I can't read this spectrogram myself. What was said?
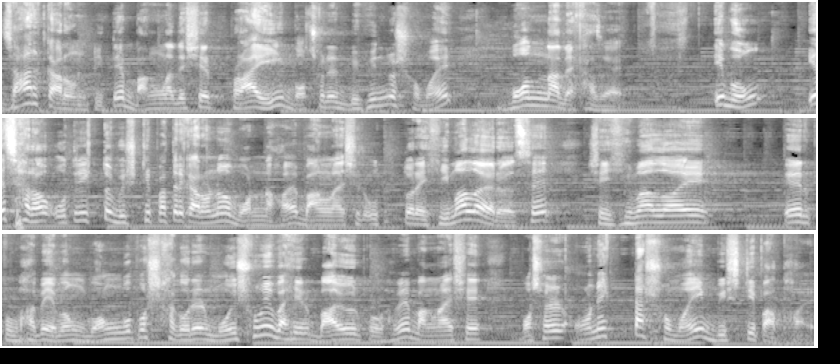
যার কারণটিতে বাংলাদেশের প্রায়ই বছরের বিভিন্ন সময়ে বন্যা দেখা যায় এবং এছাড়াও অতিরিক্ত বৃষ্টিপাতের কারণেও বন্যা হয়। বাংলাদেশের উত্তরে হিমালয় রয়েছে। সেই হিমালয়ে এর প্রভাবে এবং বঙ্গোপসাগরের মৌসুমি বাহির বায়ুর প্রভাবে বাংলাদেশে বছরের অনেকটা সময় বৃষ্টিপাত হয়।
